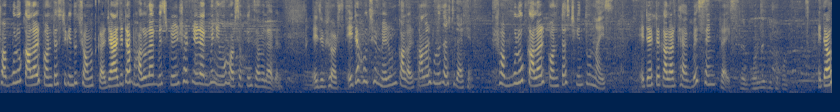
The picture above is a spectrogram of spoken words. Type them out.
সবগুলো কালার কন্ট্রাস্টে কিন্তু চমৎকার। যারা যেটা ভালো লাগবে স্ক্রিনশট নিয়ে রাখবেন ইমো হোয়াটসঅ্যাপ কিন্তু অ্যাভেলেবেল এই যে ভিউয়ার্স এটা হচ্ছে মেরুন কালার কালারগুলো জাস্ট দেখেন। সবগুলো কালার কন্ট্রাস্ট কিন্তু নাইস এটা একটা কালার থাকবে সেম প্রাইস এটাও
